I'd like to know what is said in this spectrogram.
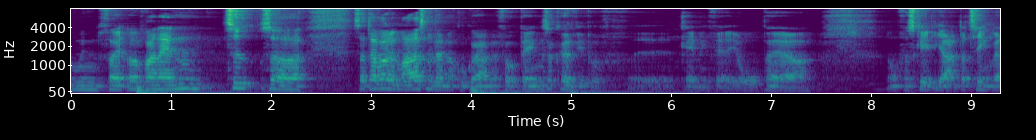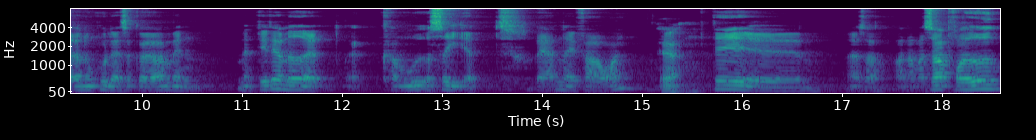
mine forældre fra en anden tid, så, så der var det meget sådan, hvad man kunne gøre med få penge. Så kørte vi på øh, campingferie i Europa, og nogle forskellige andre ting, hvad der nu kunne lade sig gøre, men, men det der med at, at komme ud og se, at verden er i farver, ikke? Ja. det, øh, altså, og når man så har prøvet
